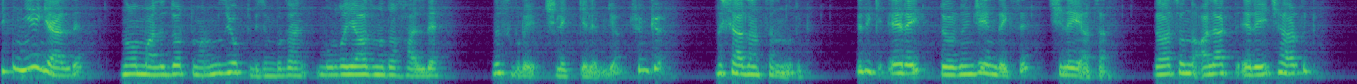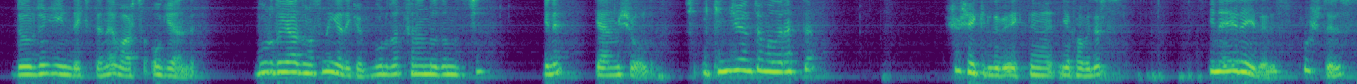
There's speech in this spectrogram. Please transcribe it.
Peki niye geldi? Normalde 4 numaramız yoktu bizim burada burada yazmadığı halde nasıl buraya çilek gelebiliyor? Çünkü dışarıdan tanımladık. Dedi ki array 4. indeksi çileği atar. Daha sonra alert array'i çağırdık. 4. indekste ne varsa o geldi. Burada yazmasına gerek yok. Burada tanımladığımız için yine gelmiş oldu. Şimdi ikinci yöntem olarak da şu şekilde bir ekleme yapabiliriz. Yine array deriz. Push deriz.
